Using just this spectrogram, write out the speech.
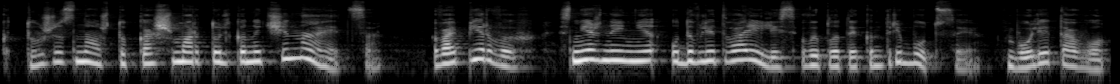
Кто же знал, что кошмар только начинается? Во-первых, Снежные не удовлетворились выплатой контрибуции. Более того,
